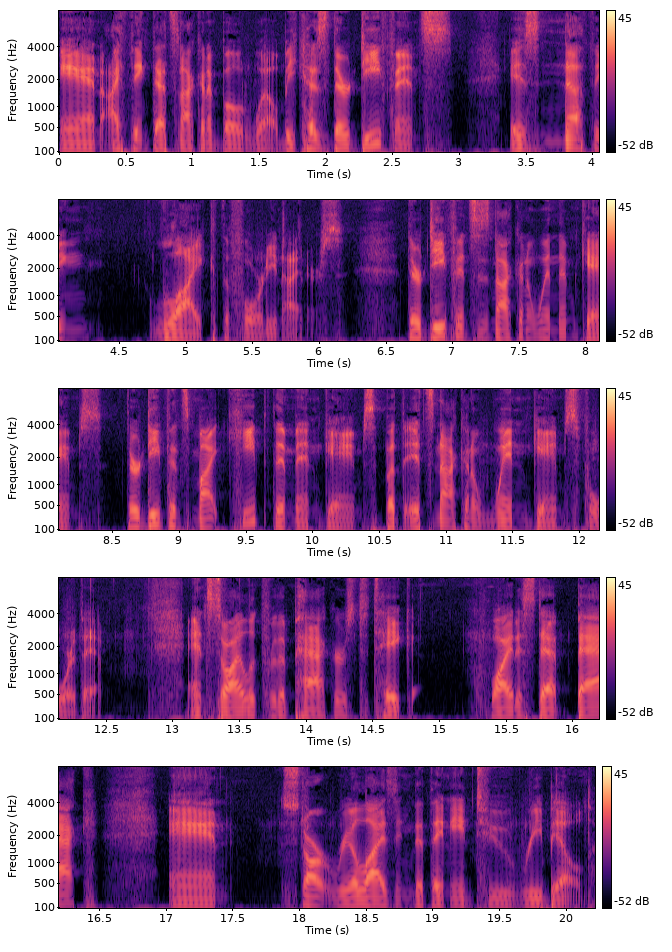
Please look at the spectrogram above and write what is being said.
And I think that's not going to bode well because their defense is nothing like the 49ers. Their defense is not going to win them games. Their defense might keep them in games, but it's not going to win games for them. And so I look for the Packers to take quite a step back and start realizing that they need to rebuild.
